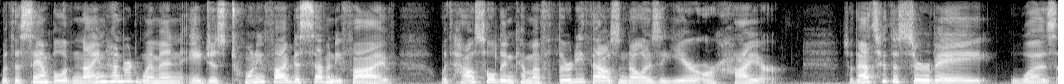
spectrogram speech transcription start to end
with a sample of 900 women ages 25 to 75 with household income of $30,000 a year or higher. So that's who the survey was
